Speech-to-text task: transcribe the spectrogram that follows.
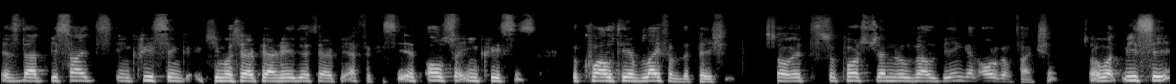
is that besides increasing chemotherapy and radiotherapy efficacy it also increases the quality of life of the patient so it supports general well-being and organ function so what we see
